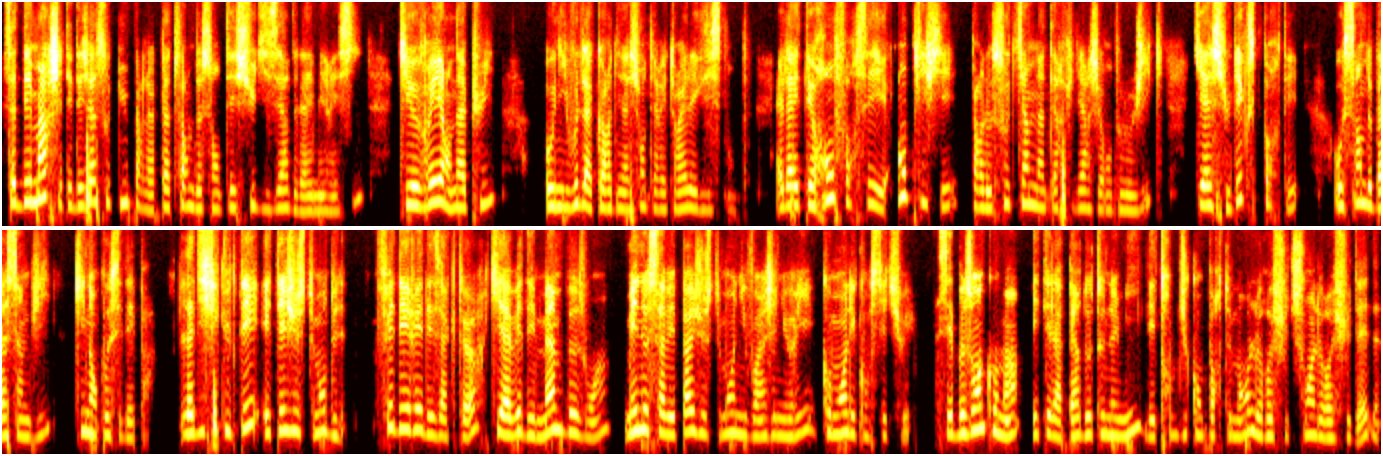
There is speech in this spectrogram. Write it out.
Cette démarche était déjà soutenue par la plateforme de santé Sud-Isère de la MRSI, qui œuvrait en appui au niveau de la coordination territoriale existante. Elle a été renforcée et amplifiée par le soutien de l'interfilière gérontologique, qui a su l'exporter au sein de bassins de vie qui n'en possédaient pas. La difficulté était justement de fédérer des acteurs qui avaient des mêmes besoins, mais ne savaient pas justement au niveau ingénierie comment les constituer. Ces besoins communs étaient la perte d'autonomie, les troubles du comportement, le refus de soins, le refus d'aide.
